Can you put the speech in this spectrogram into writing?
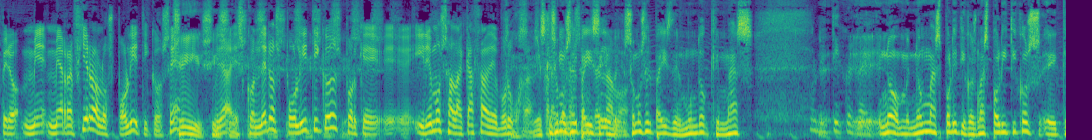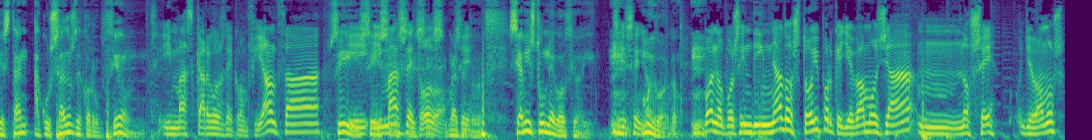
pero me, refiero a los políticos, ¿eh? Sí, sí, esconderos políticos porque eh, iremos a la caza de brujas. Es que somos el país, somos el país del mundo que más eh, no, no más políticos, más políticos eh, que están acusados de corrupción. Y más cargos de confianza. Sí, y, más, de todo, más de todo. Se ha visto un negocio ahí. Muy gordo. Bueno, pues indignado estoy porque llevamos ya, mm, no sé, llevamos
